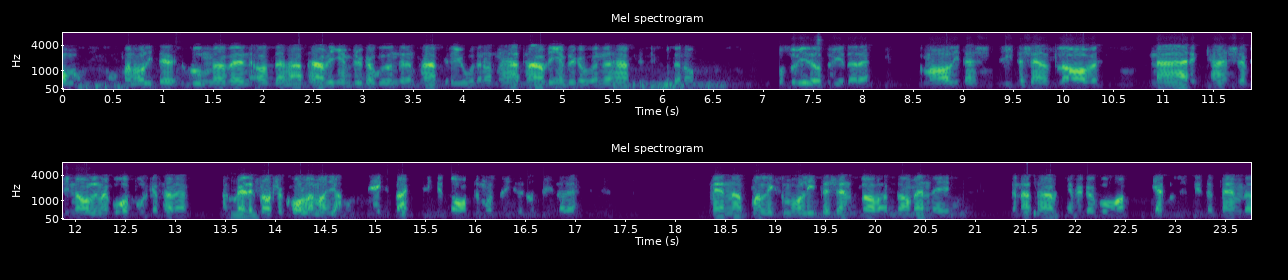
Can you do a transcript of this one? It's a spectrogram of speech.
om, man har lite hum över att den här tävlingen brukar gå under den här perioden och den här tävlingen brukar gå under den här perioden och, och så vidare och så vidare. Så man har lite, lite känsla av när kanske finalerna går på olika tävlingar. Mm. Självklart så kollar man ju exakt vilket datum och så vidare. Och så vidare. Men att man liksom har lite känsla av att ja, men, eh, den här tävlingen brukar gå i augusti, september.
